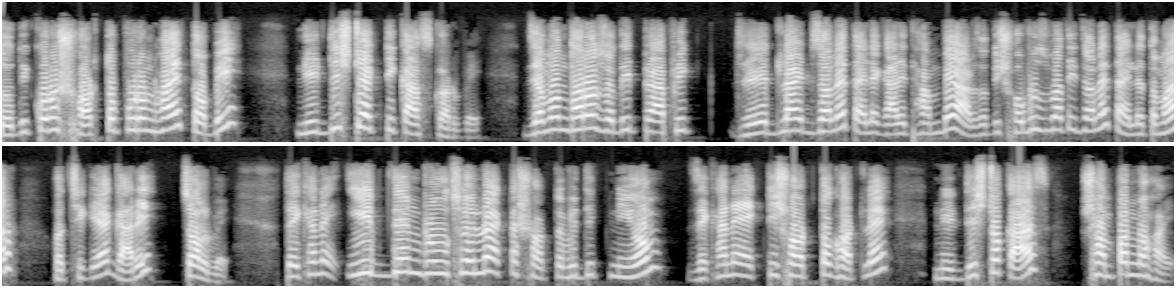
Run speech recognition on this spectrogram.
যদি কোনো শর্ত পূরণ হয় তবে নির্দিষ্ট একটি কাজ করবে। যেমন ধরো যদি ট্রাফিক রেড লাইট জ্বলে তাইলে গাড়ি থামবে, আর যদি সবুজ বাতি জ্বলে তাইলে তোমার হচ্ছে গিয়ে গাড়ি চলবে। তো এখানে ইফ দেন রুলস হইল একটা শর্তভিত্তিক নিয়ম, যেখানে একটি শর্ত ঘটলে নির্দিষ্ট কাজ সম্পন্ন হয়।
